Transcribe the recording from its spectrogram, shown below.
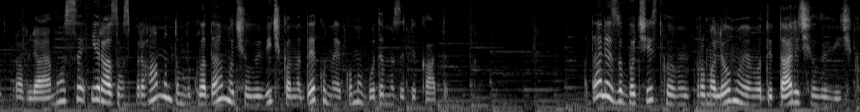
Відправляємо все і разом з пергаментом викладаємо чоловічка на деку, на якому будемо запікати. А далі зубочисткою ми промальовуємо деталі чоловічка.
